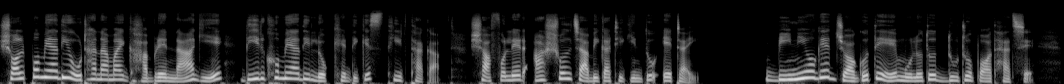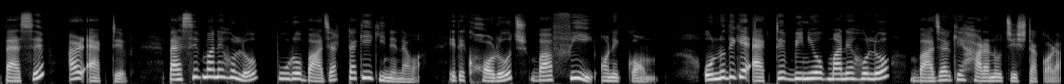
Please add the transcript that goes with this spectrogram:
স্বল্পমেয়াদী ওঠানামায় ঘাবড়ে না গিয়ে দীর্ঘমেয়াদী লক্ষ্যের দিকে স্থির থাকা, সাফল্যের আসল চাবিকাঠি কিন্তু এটাই। বিনিয়োগের জগতে মূলত দুটো পথ আছে প্যাসিভ আর অ্যাক্টিভ প্যাসিভ মানে হলো পুরো বাজারটাকেই কিনে নেওয়া, এতে খরচ বা ফি অনেক কম। অন্যদিকে অ্যাক্টিভ বিনিয়োগ মানে হলো বাজারকে হারানোর চেষ্টা করা।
